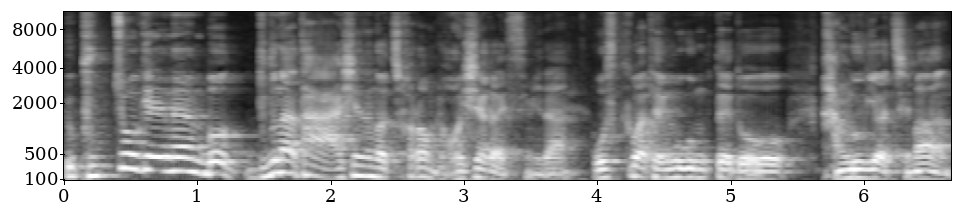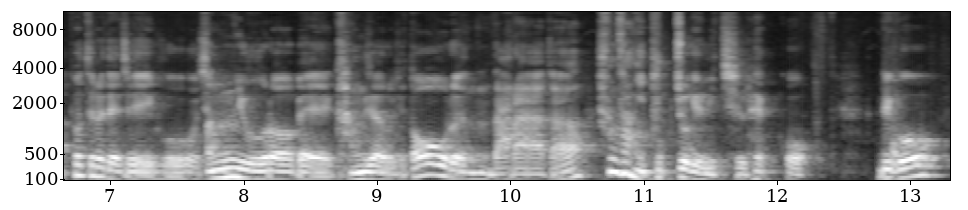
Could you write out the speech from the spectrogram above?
그리고 북쪽에는 뭐 누구나 다 아시는 것처럼 러시아가 있습니다. 모스크바 대무궁 때도 강국이었지만 포트르 대제 이후 전 유럽의 강자로 이제 떠오른 나라가 항상 이 북쪽에 위치를 했고 그리고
